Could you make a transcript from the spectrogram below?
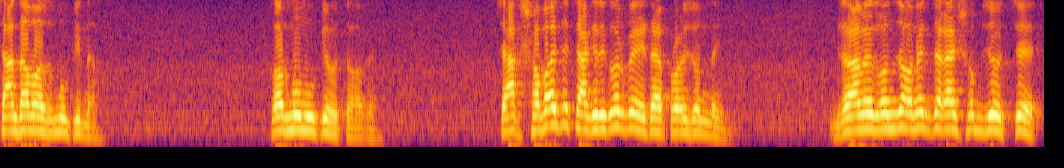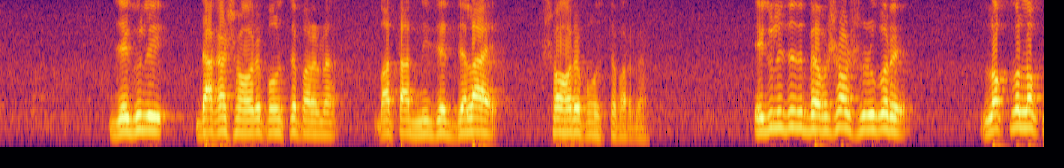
চাঁদামাজমুখী না, কর্মমুখী হতে হবে। চাক, সবাই যে চাকরি করবে, এটা প্রয়োজন নেই। গ্রামে গঞ্জে অনেক জায়গায় সবজি হচ্ছে, যেগুলি ঢাকা শহরে পৌঁছতে পারে না বা তার নিজের জেলায় শহরে পৌঁছতে পারে না। এগুলি যদি ব্যবসাও শুরু করে লক্ষ লক্ষ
